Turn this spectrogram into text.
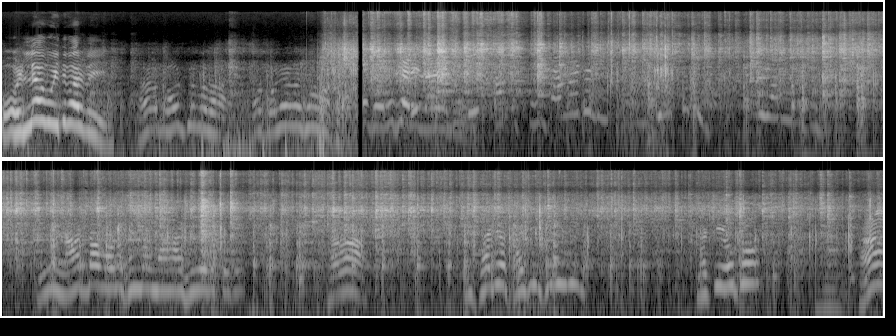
পড়লে বুঝতে পারবি। নাচটা বড় সুন্দর মানা শুয়ে খেলা পিছাড়িয়ে থাকি শুনবি নাকি হতো হ্যাঁ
